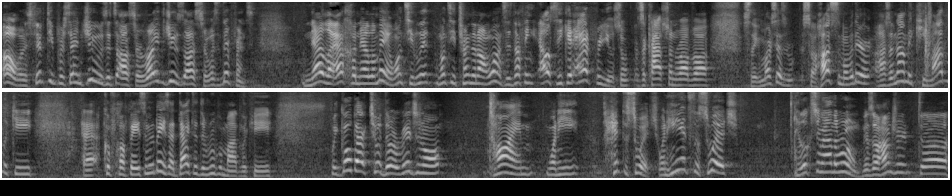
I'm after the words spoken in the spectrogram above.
Oh, it's 50% Jews, it's usher. Right Jews, usher. What's the difference? Once he lit, once he turned it on once, there's nothing else he can add for you. So it's a kasha and rava. So the Gemara says, so hasam over there, hasanami ki madliki, uh, kuf the base. Adaita the ruba madliki. We go back to the original time when he hit the switch. When he hits the switch, he looks around the room. There's 100, uh,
